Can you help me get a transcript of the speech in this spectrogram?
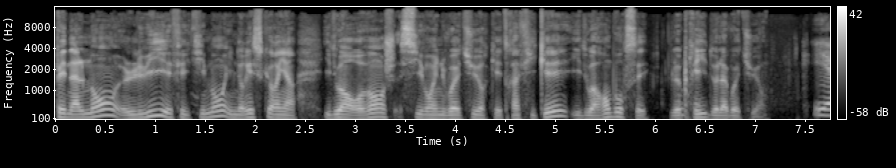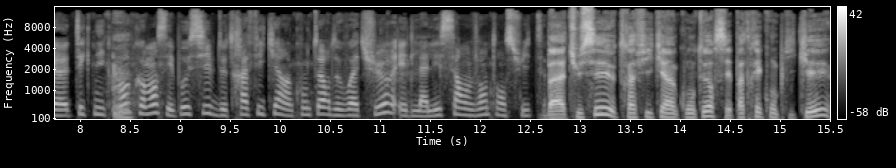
pénalement, lui, effectivement, il ne risque rien. Il doit en revanche, s'il vend une voiture qui est trafiquée, il doit rembourser le prix de la voiture. Et euh, techniquement, comment c'est possible de trafiquer un compteur de voiture et de la laisser en vente ensuite? Bah, tu sais, trafiquer un compteur, c'est pas très compliqué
